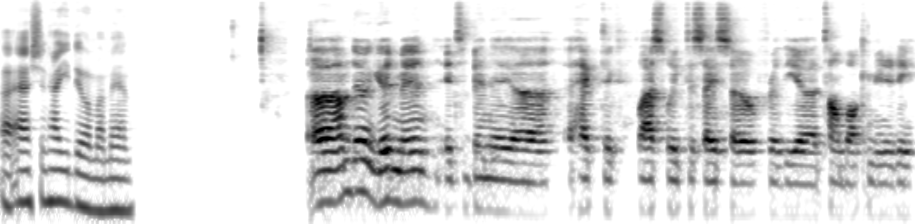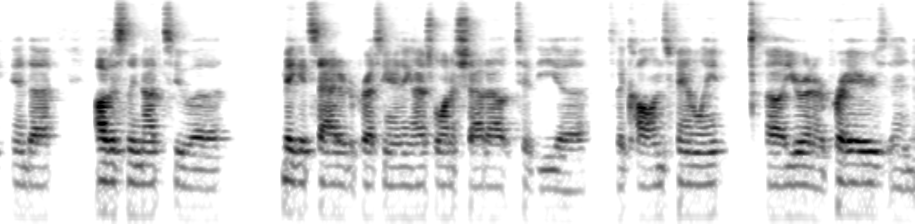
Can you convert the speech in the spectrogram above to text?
Uh, Ashton, how you doing, my man? Uh, I'm doing good, man. It's been a, uh, a hectic last week to say so for the uh, tomball community, and obviously not to make it sad or depressing or anything. I just want to shout out to the to the Collins family. You're in our prayers, and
